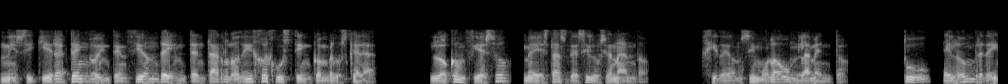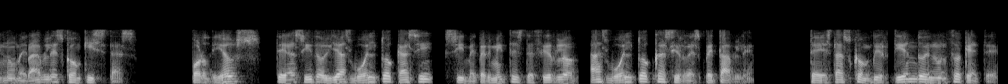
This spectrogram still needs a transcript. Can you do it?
Ni siquiera tengo intención de intentarlo, dijo Justin con brusquedad. Lo confieso, me estás desilusionando. Gideon simuló un lamento. Tú, el hombre de innumerables conquistas. Por Dios, te has ido y has vuelto casi, si me permites decirlo, has vuelto casi respetable. Te estás convirtiendo en un zoquete.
